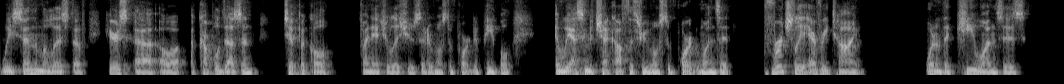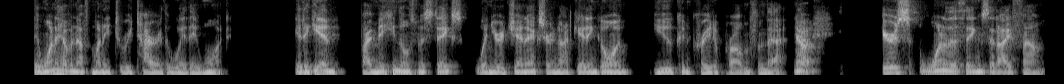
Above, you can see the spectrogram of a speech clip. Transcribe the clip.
we send them a list of here's uh, oh, a couple dozen typical financial issues that are most important to people. And we ask them to check off the three most important ones that virtually every time. One of the key ones is they want to have enough money to retire the way they want. Yet again, by making those mistakes when you're a Gen Xer not getting going, you can create a problem from that. Now, here's one of the things that I found.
